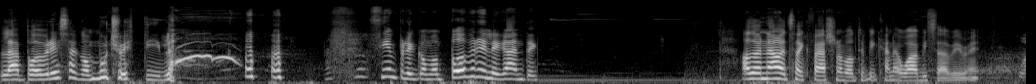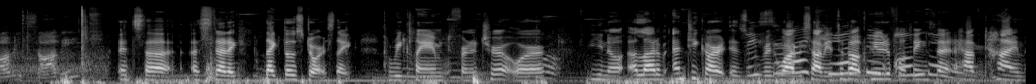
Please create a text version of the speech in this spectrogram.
la pobreza con mucho estilo. siempre como pobre elegante. Although now it's like fashionable to be kind of wabi-sabi, right? Wabi sabi? It's uh, aesthetic, like those doors, like reclaimed furniture or, you know, a lot of antique art is These wabi-sabi. It's about beautiful things that have time.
